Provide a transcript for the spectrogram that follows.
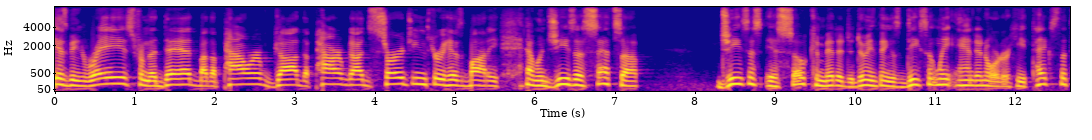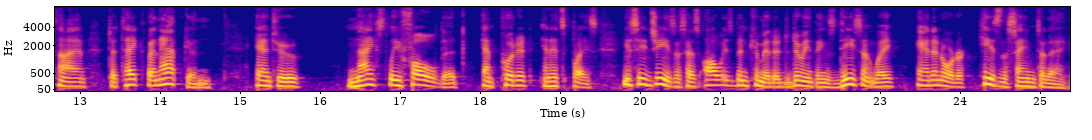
is being raised from the dead by the power of God, the power of God surging through his body. And when Jesus sets up, Jesus is so committed to doing things decently and in order, he takes the time to take the napkin and to nicely fold it and put it in its place. You see, Jesus has always been committed to doing things decently and in order. He's the same today.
